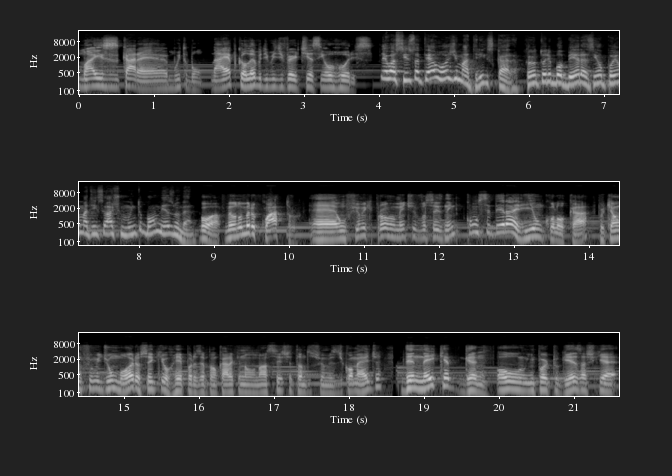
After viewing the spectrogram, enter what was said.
mas, cara, é muito bom. Na época eu lembro de me divertir, assim, horrores. Eu assisto até hoje Matrix, cara. Quando eu tô de bobeira, assim, eu ponho Matrix, eu acho muito bom mesmo, velho. Boa. Meu número 4 é um filme que provavelmente vocês nem considerariam colocar, porque é um filme de humor. Eu sei que o Rê, por exemplo, é um cara que não, não assiste tantos filmes de comédia. The Naked Gun, ou em português, acho que é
